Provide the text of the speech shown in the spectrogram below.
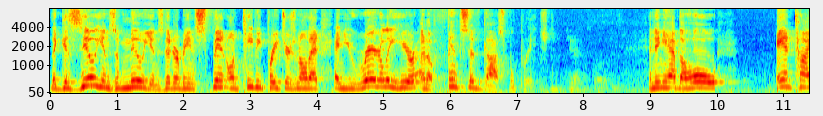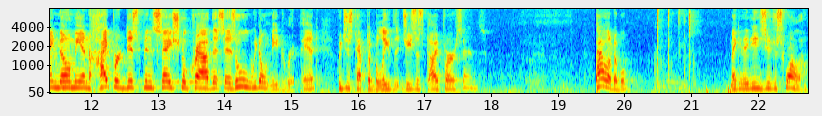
The gazillions of millions that are being spent on TV preachers and all that, and you rarely hear an offensive gospel preached. And then you have the whole antinomian, hyper dispensational crowd that says, oh, we don't need to repent. We just have to believe that Jesus died for our sins. Palatable, making it easier to swallow.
